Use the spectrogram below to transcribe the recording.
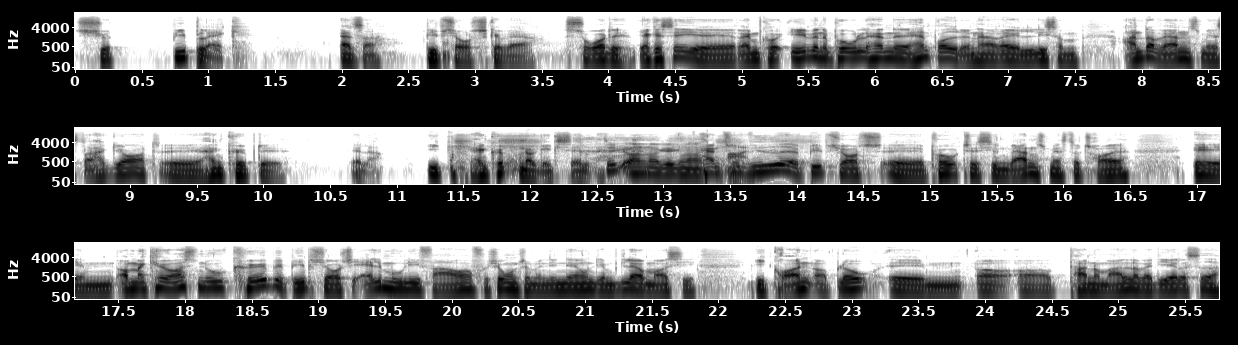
should be black. Altså, bib shorts skal være sorte. Jeg kan se uh, Remco Evenepoel, han, uh, han brød den her regel, ligesom andre verdensmestre har gjort. Uh, han købte, eller ikke, han købte den nok ikke selv. Det gør nok ikke noget. Han tog hvide bib shorts øh, på til sin verdensmestertrøje. Øhm, og man kan jo også nu købe bib shorts i alle mulige farver. Fusion, som jeg lige nævnte, jamen, de laver dem også i, i grøn og blå, øhm, og, og Panomal og hvad de ellers hedder.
